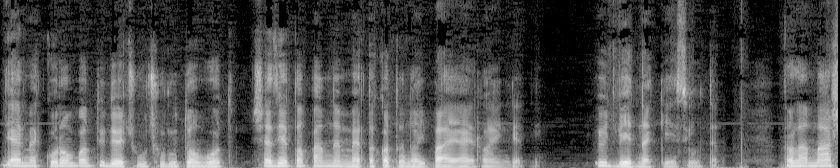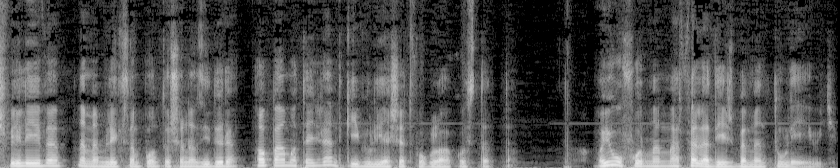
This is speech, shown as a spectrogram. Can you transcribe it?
Gyermekkoromban tüdőcsúcsuruton volt, s ezért apám nem mert a katonai pályára engedni. Ügyvédnek készültem. Talán másfél éve, nem emlékszem pontosan az időre, apámat egy rendkívüli eset foglalkoztatta. A jóformán már feledésbe ment túléügy.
